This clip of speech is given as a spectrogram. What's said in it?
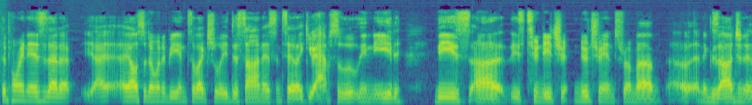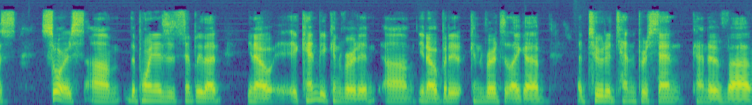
the point is that uh, I, I also don't want to be intellectually dishonest and say like you absolutely need these uh, these two nutri- nutrients from uh, uh, an exogenous source. Um, the point is is simply that you know it can be converted, um, you know, but it converts at like a a two to ten percent kind of uh,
